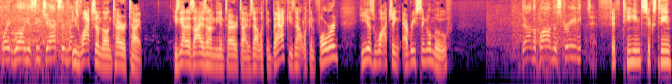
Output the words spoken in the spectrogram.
Played well. You see Jackson. He's watching them the entire time. He's got his eyes on him the entire time. He's not looking back. He's not looking forward. He is watching every single move. Down the bottom of the screen. Is that 15, 16?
